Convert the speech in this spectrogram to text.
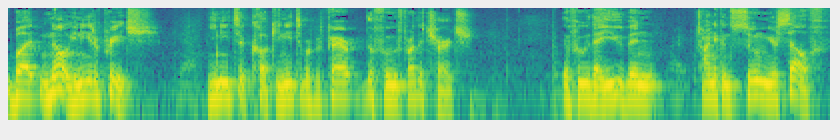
but no, you need to preach. You need to cook. You need to prepare the food for the church, the food that you've been trying to consume yourself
